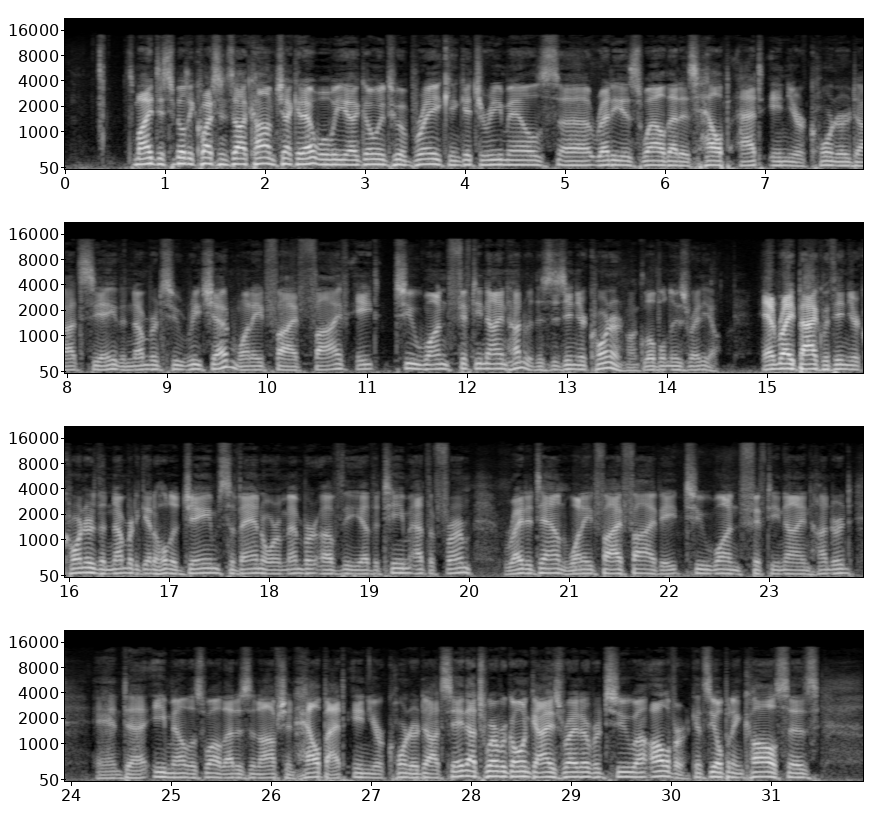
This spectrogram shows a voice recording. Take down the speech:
It's mydisabilityquestions.com. Check it out while we uh, go into a break and get your emails uh, ready as well. That is help at inyourcorner.ca. The number to reach out, 1 821 5900. This is In Your Corner on Global News Radio. And right back within your corner, the number to get a hold of James Sivan or a member of the uh, the team at the firm. Write it down, 1 821 5900 and uh, email as well. That is an option. Help at inyourcorner.ca. That's where we're going, guys. Right over to uh, Oliver. Gets the opening call. Says,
